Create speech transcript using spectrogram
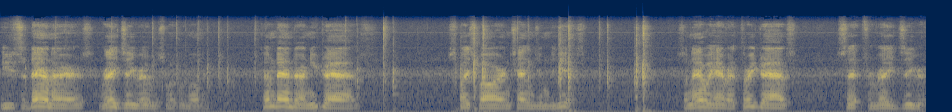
Use the down arrows. RAID 0 is what we wanted. Come down to our new drives. Spacebar and change them to yes. So now we have our three drives set for RAID 0.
